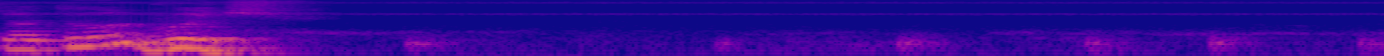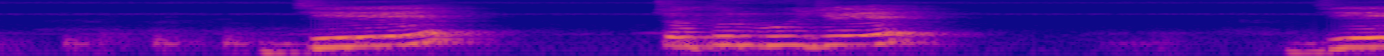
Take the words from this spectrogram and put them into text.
চতুর্ভুজ। যে চতুর্ভুজে যে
